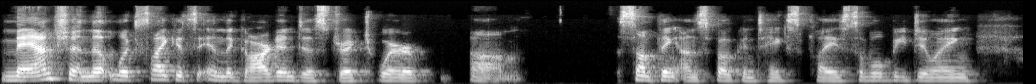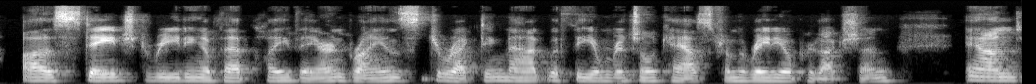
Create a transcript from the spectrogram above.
mansion that looks like it's in the Garden District where um, something unspoken takes place. So we'll be doing a staged reading of that play there, and Brian's directing that with the original cast from the radio production. And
